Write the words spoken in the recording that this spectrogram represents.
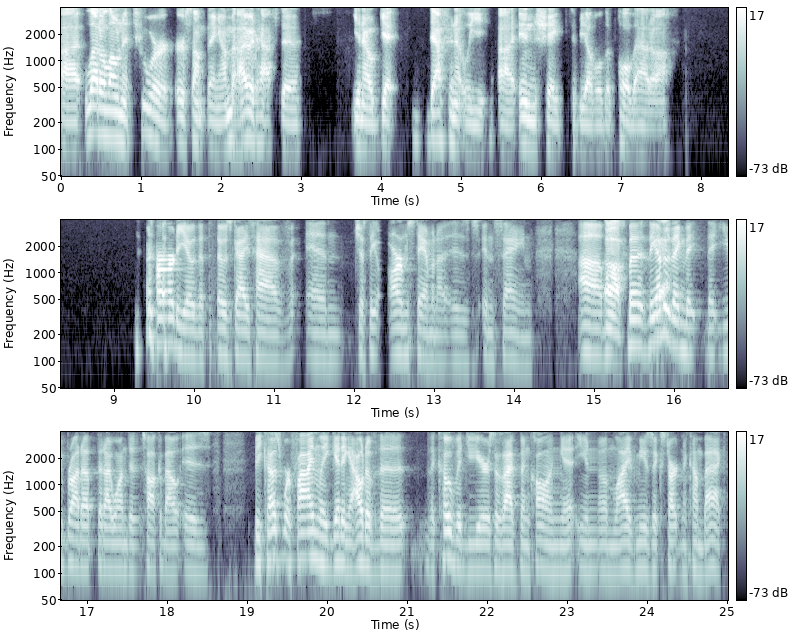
uh, let alone a tour or something. I'm, I would have to, you know, get definitely uh, in shape to be able to pull that off. cardio that those guys have and just the arm stamina is insane. Um, oh, but the yeah. other thing that, that you brought up that I wanted to talk about is because we're finally getting out of the the COVID years, as I've been calling it, you know, and live music starting to come back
